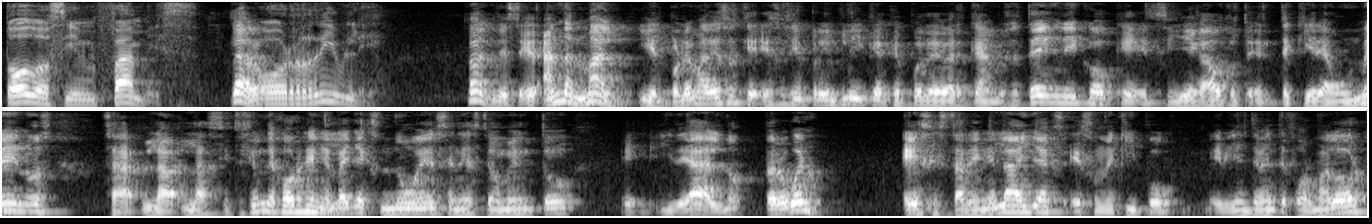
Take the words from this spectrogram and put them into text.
todos infames. Claro. Horrible. Eh, andan mal. Y el problema de eso es que eso siempre implica que puede haber cambios de técnico, que si llega otro te, quiere aún menos. O sea, la, situación de Jorge en el Ajax no es en este momento eh, ideal, ¿no? Pero bueno, es estar en el Ajax, es un equipo evidentemente formador.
